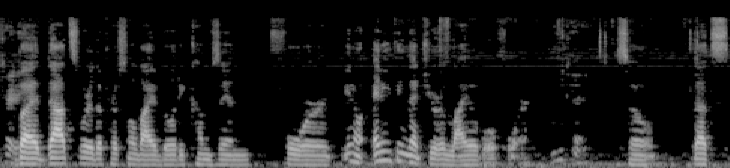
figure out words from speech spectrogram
Okay. But that's where the personal liability comes in for, you know, anything that you're liable for. Okay. So that's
